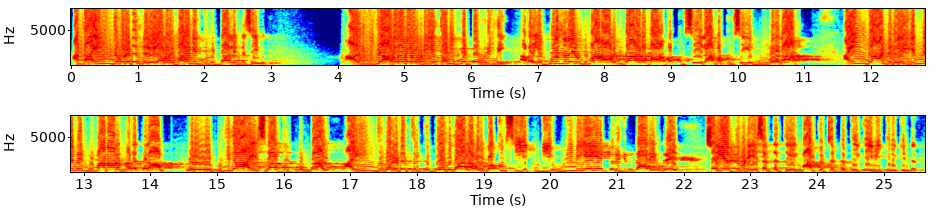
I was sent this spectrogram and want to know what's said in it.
அந்த ஐந்து வருடங்களில் அவர் மரணித்து விட்டால் என்ன செய்வது? அது இது அவரவருடைய தனிப்பட்ட உரிமை. அவர் எப்பொழுது வேண்டுமானாலும் தாராளமாக மக்கும் செய்யலாம் மக்கும் செய்ய முன் வரலாம். ஐந்து ஆண்டுகளில் என்ன வேண்டுமானாலும் நடக்கலாம். ஒரு புதிதாக இஸ்லாத்திற்கு வந்தால் ஐந்து வருடத்திற்கு பிறகுதான் அவர் வக்கம் செய்யக்கூடிய உரிமையே பெறுகின்றார் என்று சரியத்தினுடைய சட்டத்தில் மார்க்க சட்டத்தில் கை வைத்திருக்கின்றது.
